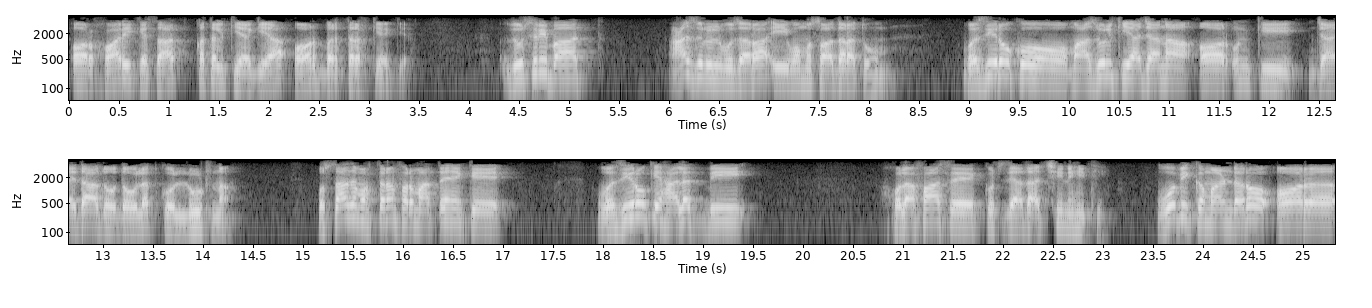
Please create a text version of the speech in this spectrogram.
اور خواری کے ساتھ قتل کیا گیا اور برطرف کیا گیا۔ دوسری بات، عزل الوزراء و مسادرتهم وزیروں کو معزول کیا جانا اور ان کی جائیداد و دولت کو لوٹنا۔ استاد محترم فرماتے ہیں کہ وزیروں کی حالت بھی خلافہ سے کچھ زیادہ اچھی نہیں تھی۔ وہ بھی کمانڈروں اور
